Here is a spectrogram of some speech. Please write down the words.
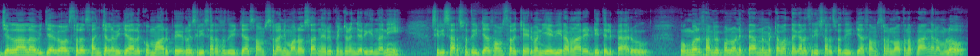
జిల్లాలో విద్యా వ్యవస్థలో సంచలన విజయాలకు మారుపేరు శ్రీ సరస్వతి విద్యా సంస్థలని మరోసారి నిరూపించడం జరిగిందని శ్రీ సరస్వతి విద్యా సంస్థల చైర్మన్ ఏవి రమణారెడ్డి తెలిపారు. ఒంగోలు సమీపంలోని పేర్నమిట్ట వద్ద గల శ్రీ సరస్వతి విద్యా సంస్థల నూతన ప్రాంగణంలో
